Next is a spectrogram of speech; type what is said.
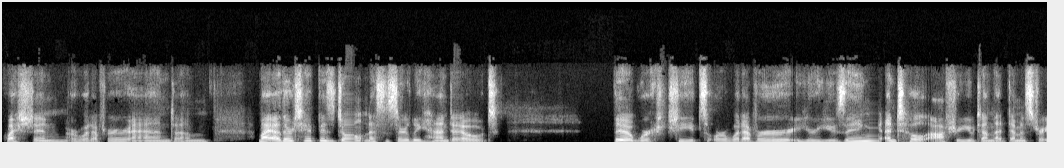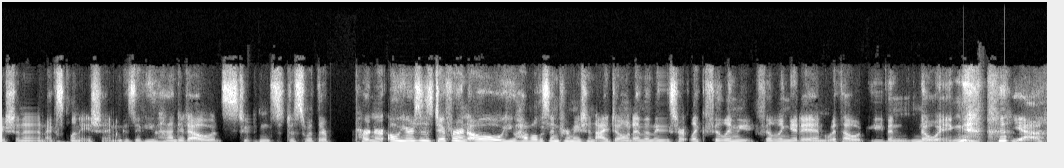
question or whatever and um my other tip is don't necessarily hand out the worksheets or whatever you're using until after you've done that demonstration and explanation. Because if you hand it out, students just with their partner, oh, yours is different. Oh, you have all this information, I don't. And then they start like filling filling it in without even knowing Yeah.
